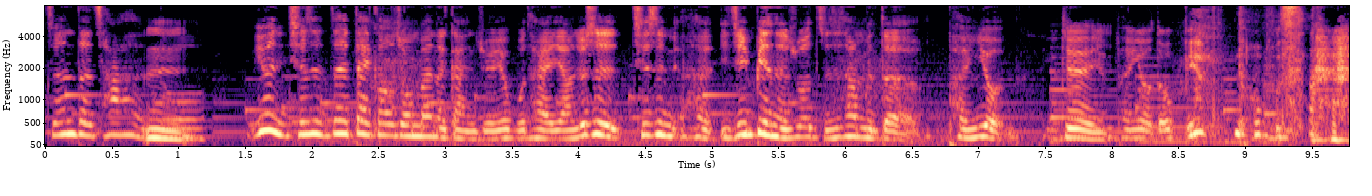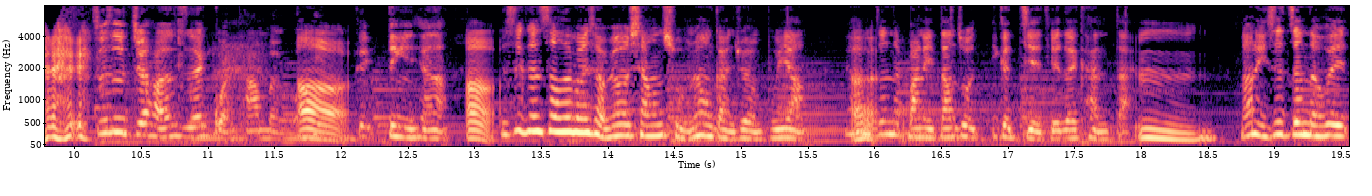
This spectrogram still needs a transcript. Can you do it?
真的差很多。嗯，因为你其实，在带高中班的感觉又不太一样，就是其实你很已经变成说，只是他们的朋友，对，朋友都变 都不是，就是觉得好像只在管他们，嗯，定定一下，嗯，可是跟少特班小朋友相处那种感觉很不一样。他们真的把你当做一个姐姐在看待，嗯，然后你是真的会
